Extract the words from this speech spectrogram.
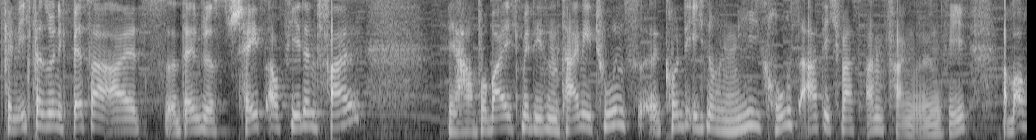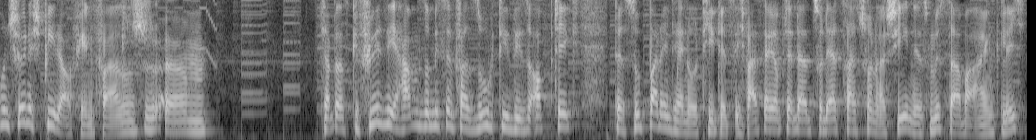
Finde ich persönlich besser als Dangerous Chase auf jeden Fall. Ja, wobei ich mit diesen Tiny Toons äh, konnte ich noch nie großartig was anfangen irgendwie. Aber auch ein schönes Spiel auf jeden Fall. Also, ähm, ich habe das Gefühl, sie haben so ein bisschen versucht, die, diese Optik des Super Nintendo-Titels, ich weiß gar nicht, ob der da zu der Zeit schon erschienen ist, müsste aber eigentlich,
